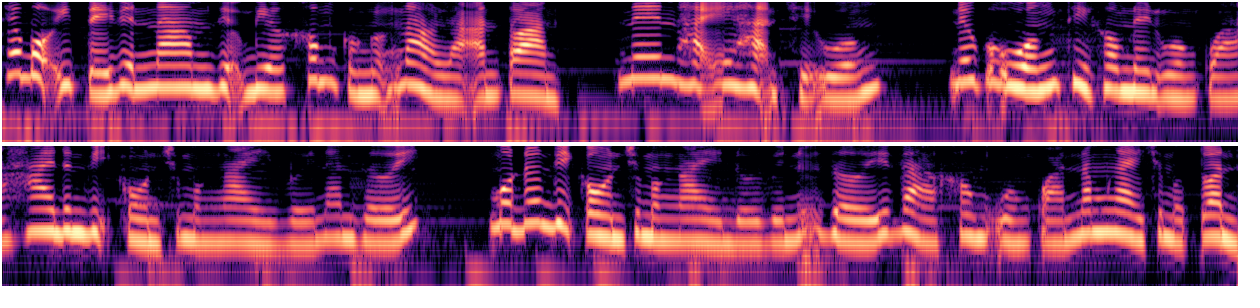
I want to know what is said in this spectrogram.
Theo Bộ Y tế Việt Nam, rượu bia không có ngưỡng nào là an toàn, nên hãy hạn chế uống. Nếu có uống thì không nên uống quá 2 đơn vị cồn trong một ngày với nam giới, một đơn vị cồn trong một ngày đối với nữ giới và không uống quá 5 ngày trong một tuần.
